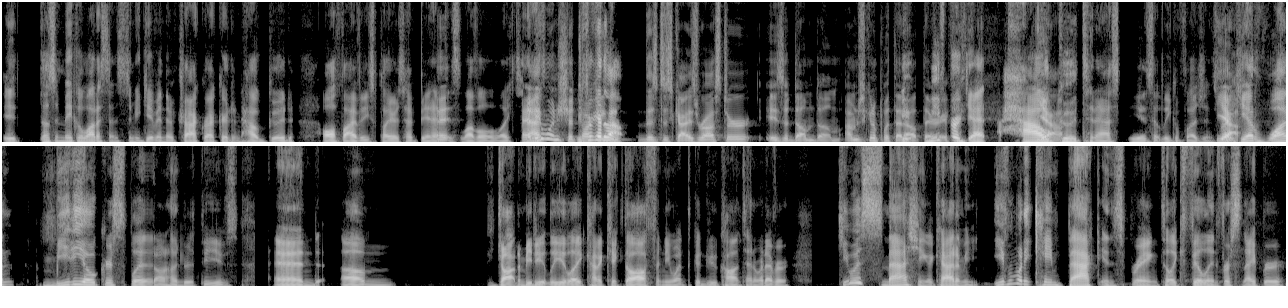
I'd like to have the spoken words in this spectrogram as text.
it doesn't make a lot of sense to me given their track record and how good all five of these players have been at A- this level. Like anyone should talk forget about- this disguise roster is a dum dum. I'm just gonna put that we, out there. we If you- forget how Yeah. good tenacity is at League of Legends. Right? Yeah. He had one mediocre split on Hundred Thieves, and um, got immediately like kind of kicked off, and he went to do content or whatever. He was smashing Academy, even when he came back in spring to like fill in for Sniper.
